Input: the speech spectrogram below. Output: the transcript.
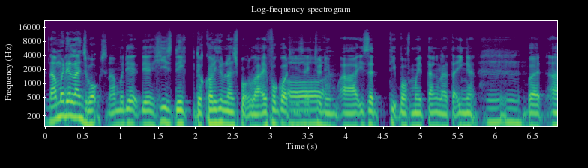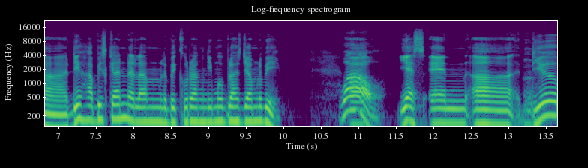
Nama dia lunchbox. nama dia dia he's they, they call him lunchbox lah. I forgot his Oh. actual name. Uh, it's a tip of my tongue lah, tak ingat. Mm-mm. But uh, dia habiskan dalam lebih kurang 15 jam lebih. Wow. Yes, and uh, dia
